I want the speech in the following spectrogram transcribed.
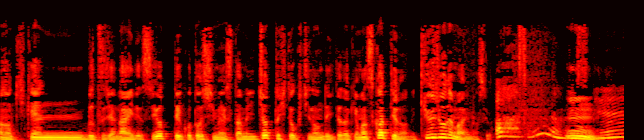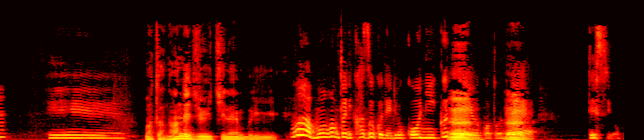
あの、危険物じゃないですよっていうことを示すために、ちょっと一口飲んでいただけますかっていうのはね、球場でもありますよ。ああ、そうなんですね。へえ。またなんで11年ぶり？は、もう本当に家族で旅行に行くっていうことで、うんうんですよ。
